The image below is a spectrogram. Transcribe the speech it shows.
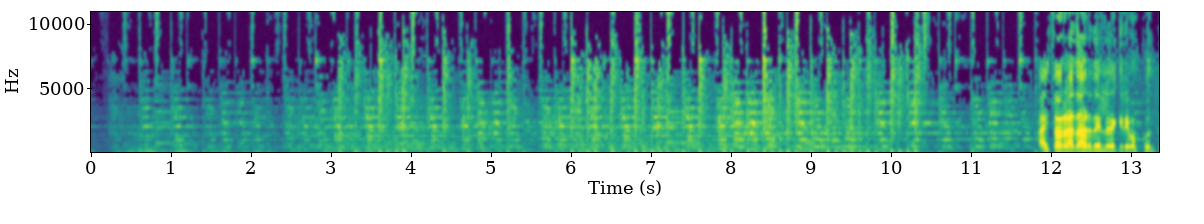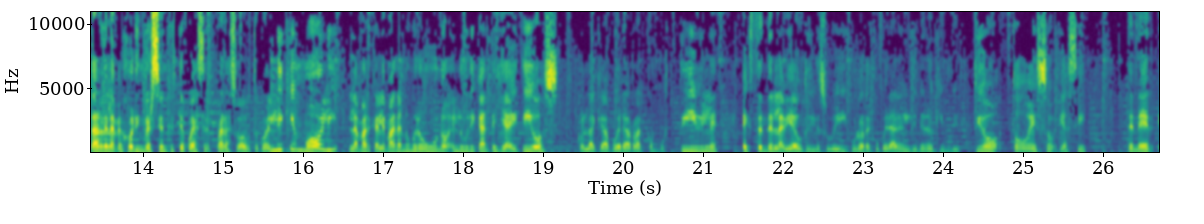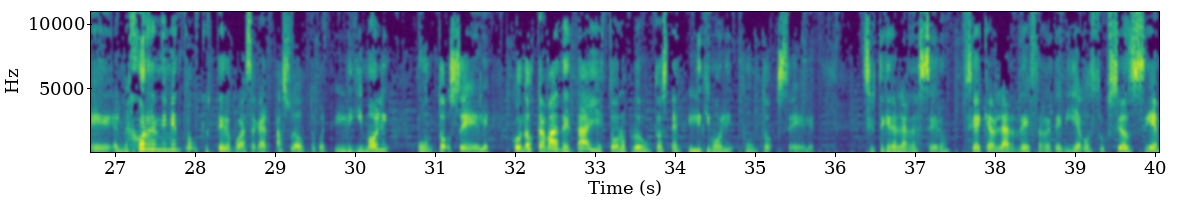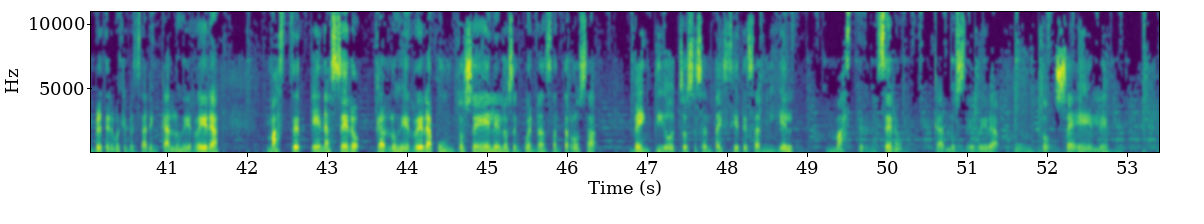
A esta hora de la tarde le queremos contar de la mejor inversión que usted puede hacer para su auto con Liquid Moly, la marca alemana número uno en lubricantes y aditivos, con la que va a poder ahorrar combustible, extender la vida útil de su vehículo, recuperar el dinero que invirtió, todo eso y así tener eh, el mejor rendimiento que usted le pueda sacar a su auto por liquimoli.cl. Conozca más detalles, todos los productos en liquimoli.cl. Si usted quiere hablar de acero, si hay que hablar de ferretería, construcción, siempre tenemos que pensar en Carlos Herrera, máster en acero, carlosherrera.cl, los encuentran en Santa Rosa 2867 San Miguel, máster en acero, carlosherrera.cl.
